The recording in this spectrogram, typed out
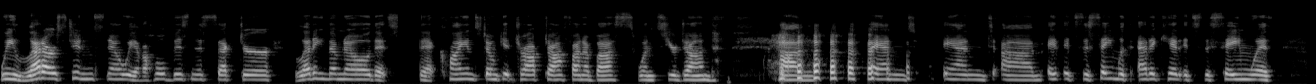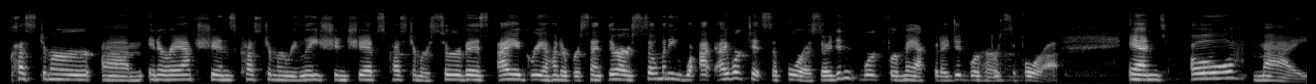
we let our students know we have a whole business sector letting them know that that clients don't get dropped off on a bus once you're done um, and and um, it, it's the same with etiquette it's the same with customer um, interactions customer relationships customer service i agree 100% there are so many I, I worked at sephora so i didn't work for mac but i did work uh-huh. for sephora and oh my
